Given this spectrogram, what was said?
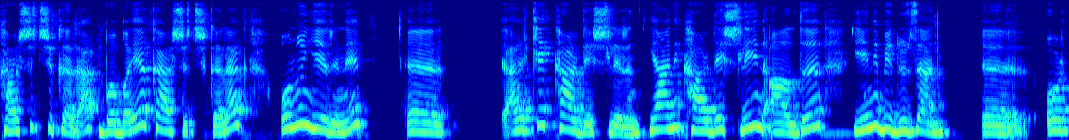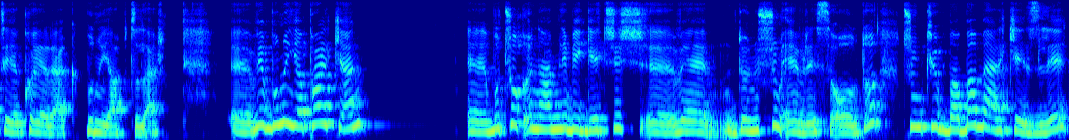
karşı çıkarak, babaya karşı çıkarak onun yerini e, erkek kardeşlerin yani kardeşliğin aldığı yeni bir düzen e, ortaya koyarak bunu yaptılar. E, ve bunu yaparken e, bu çok önemli bir geçiş e, ve dönüşüm evresi oldu. Çünkü baba merkezli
